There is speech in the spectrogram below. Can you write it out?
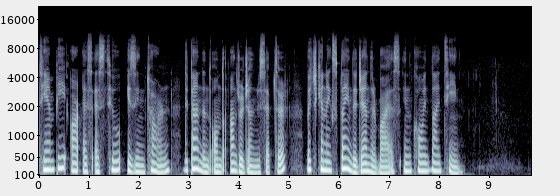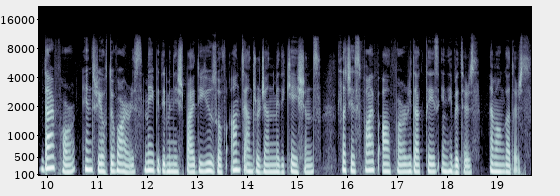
TMP-RSS2 is in turn dependent on the androgen receptor, which can explain the gender bias in COVID-19. Therefore, entry of the virus may be diminished by the use of anti-androgen medications such as 5-alpha reductase inhibitors, among others.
